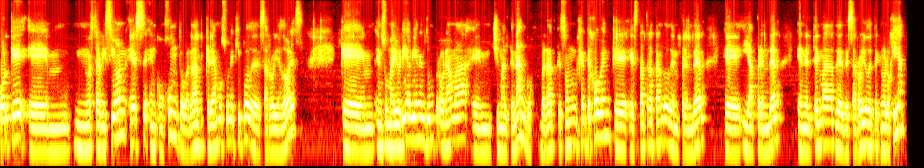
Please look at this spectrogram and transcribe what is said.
porque em, nuestra visión es en conjunto, ¿verdad? Creamos un equipo de desarrolladores que em, en su mayoría vienen de un programa en Chimaltenango, ¿verdad? Que son gente joven que está tratando de emprender eh, y aprender en el tema de desarrollo de tecnología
